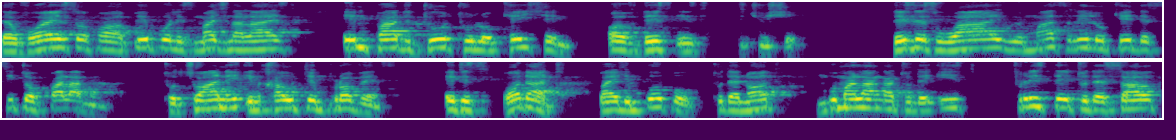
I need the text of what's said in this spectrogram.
The voice of our people is marginalized in part due to location of this institution. This is why we must relocate the seat of parliament to Tshwane in Gauteng province. It is bordered by Limpopo to the north, Mpumalanga to the east, Free State to the south,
